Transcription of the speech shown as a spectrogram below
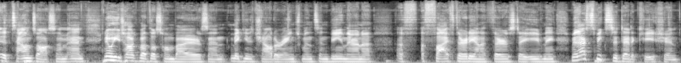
It sounds awesome. And you know, when you talk about those home buyers and making the child arrangements and being there on a, a, a 5.30 on a Thursday evening, I mean, that speaks to dedication.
